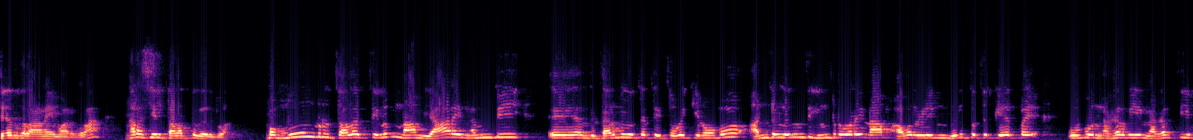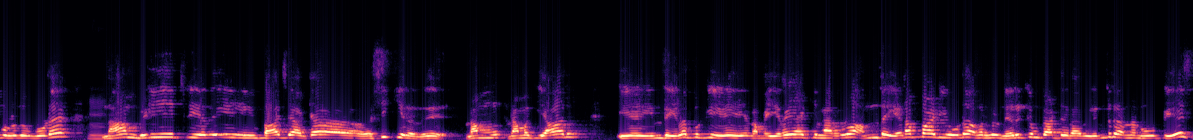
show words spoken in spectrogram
தேர்தல் ஆணையமா இருக்கலாம் அரசியல் தளத்தில் இருக்கலாம். இப்ப மூன்று தளத்திலும் நாம் யாரை நம்பி அந்த தர்ம யுத்தத்தை துவக்கினோமோ அன்றிலிருந்து இன்று வரை நாம் அவர்களின் விருப்பத்திற்கு ஏற்ப ஒவ்வொரு நகர்வையும் நகர்த்திய பொழுதும் கூட. நாம் வெளியேற்றியதை பாஜக ரசிக்கிறது நம் நமக்கு யாரு இந்த இழப்புக்கு நம்மை இரையாக்கினார்களோ அந்த எடப்பாடியோடு அவர்கள் நெருக்கம் காட்டுகிறார்கள் என்று அண்ணன் ஓபிஎஸ்.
